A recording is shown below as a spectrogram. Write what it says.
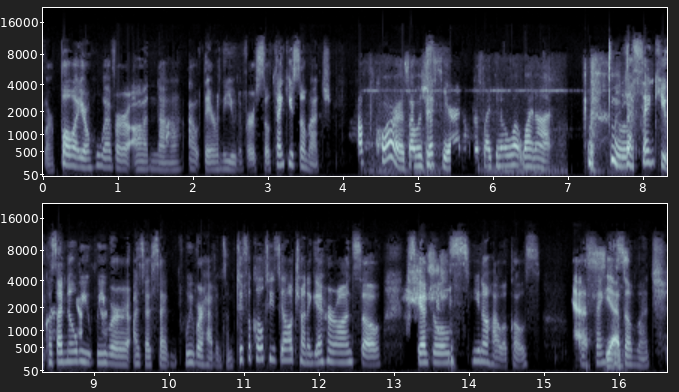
or boy or whoever on uh, out there in the universe so thank you so much of course i was just here i'm just like you know what why not yeah, thank you. Because I know we we were, as I said, we were having some difficulties, y'all, trying to get her on. So schedules, you know how it goes. Yes, thank yes. you so much.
